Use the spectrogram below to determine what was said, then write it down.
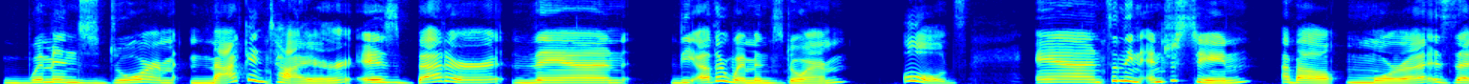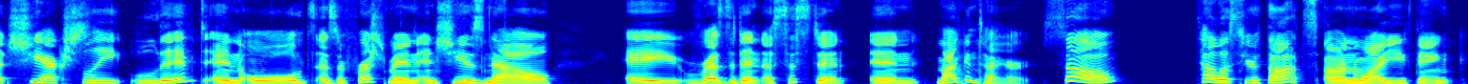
women's dorm McIntyre is better than the other women's dorm Olds. And something interesting about Moira is that she actually lived in Olds as a freshman, and she is now a resident assistant in McIntyre. So, tell us your thoughts on why you think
